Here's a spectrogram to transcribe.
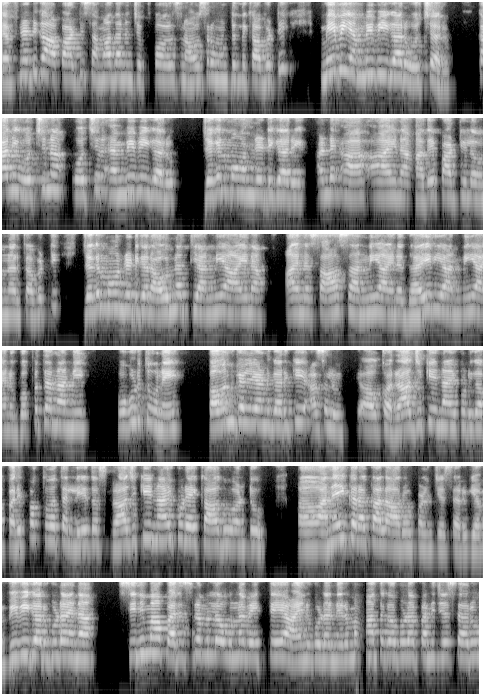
డెఫినెట్గా ఆ పార్టీ సమాధానం చెప్పుకోవాల్సిన అవసరం ఉంటుంది కాబట్టి మేబీ ఎంబీబీ గారు వచ్చారు. కానీ వచ్చిన వచ్చిన ఎంబీబీ గారు జగన్మోహన్ రెడ్డి గారి అంటే ఆయన అదే పార్టీలో ఉన్నారు కాబట్టి జగన్మోహన్ రెడ్డి గారి ఔన్నత్యాన్ని ఆయన ఆయన సాహసాన్ని ఆయన ధైర్యాన్ని ఆయన గొప్పతనాన్ని పొగుడుతూనే పవన్ కళ్యాణ్ గారికి అసలు ఒక రాజకీయ నాయకుడిగా పరిపక్వత లేదు. అసలు రాజకీయ నాయకుడే కాదు అంటూ అనేక రకాల ఆరోపణలు చేశారు. ఎంవివి గారు కూడా ఆయన సినిమా పరిశ్రమలో ఉన్న వ్యక్తే. ఆయన కూడా నిర్మాతగా కూడా పనిచేశారు.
